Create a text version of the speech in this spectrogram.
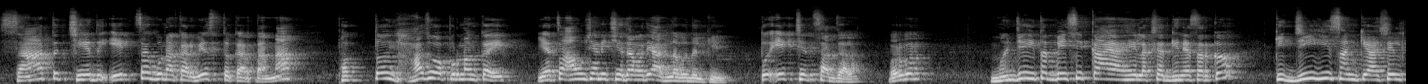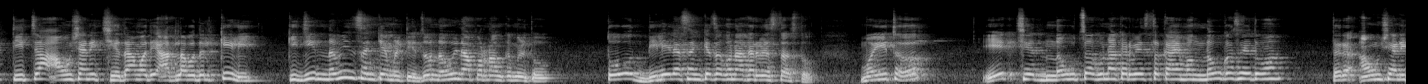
सात छेद एकचा गुणाकार व्यस्त करताना फक्त हा जो अपूर्णांक आहे याचा अंश आणि छेदामध्ये आदला बदल केली. तो एक छेद सात झाला. बरोबर? म्हणजे इथं बेसिक काय आहे लक्षात घेण्यासारखं? की जी ही संख्या असेल तिच्या अंश आणि छेदामध्ये आदला बदल केली की जी नवीन संख्या मिळते जो नवीन अपूर्णांक मिळतो तो दिलेल्या संख्येचा गुणाकार व्यस्त असतो. मग इथं एक छेद नऊचा गुणाकार व्यस्त काय? मग नऊ कसा येतो मग? तर अंश आणि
